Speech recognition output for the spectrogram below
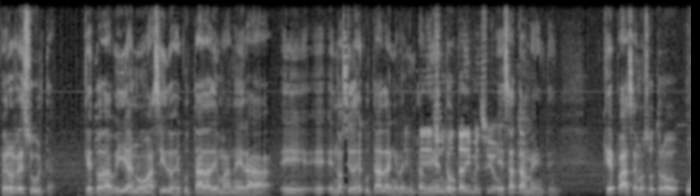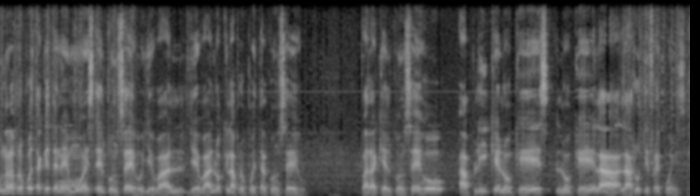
pero resulta que todavía no ha sido ejecutada de manera, eh, eh, no ha sido ejecutada en el En su ayuntamiento. justa dimensión. Exactamente. ¿Qué pasa? Nosotros, una de las propuestas que tenemos es el consejo, llevar, llevar lo que es la propuesta al consejo, para que el consejo aplique lo que es, lo que es la, la ruta y frecuencia.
